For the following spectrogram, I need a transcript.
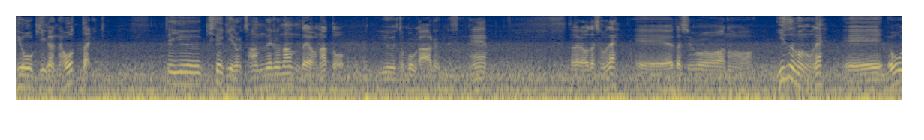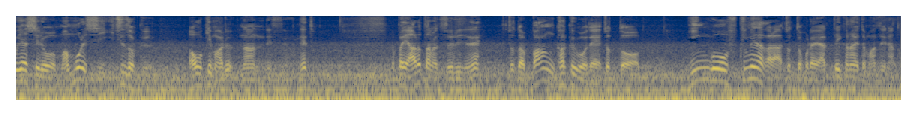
病気が治ったりと、っていう奇跡のチャンネルなんだよなというとこがあるんですよね。だから私もね、えー、私もあの、出雲のね、えー、大社を守りし一族、青木丸なんですよね、と。っぱり新たなツールでね、ちょっとバン覚悟で、ちょっと、隠語を含めながら、ちょっとこれやっていかないとまずいな、と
